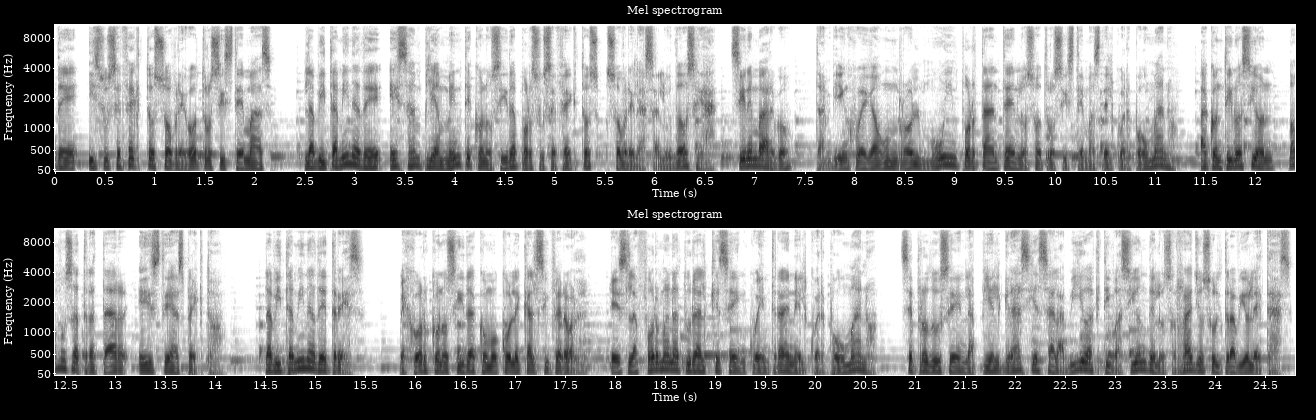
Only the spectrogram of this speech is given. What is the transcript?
D y sus efectos sobre otros sistemas. La vitamina D es ampliamente conocida por sus efectos sobre la salud ósea. Sin embargo, también juega un rol muy importante en los otros sistemas del cuerpo humano. A continuación, vamos a tratar este aspecto. La vitamina D3, mejor conocida como colecalciferol, es la forma natural que se encuentra en el cuerpo humano. Se produce en la piel gracias a la bioactivación de los rayos ultravioletas,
